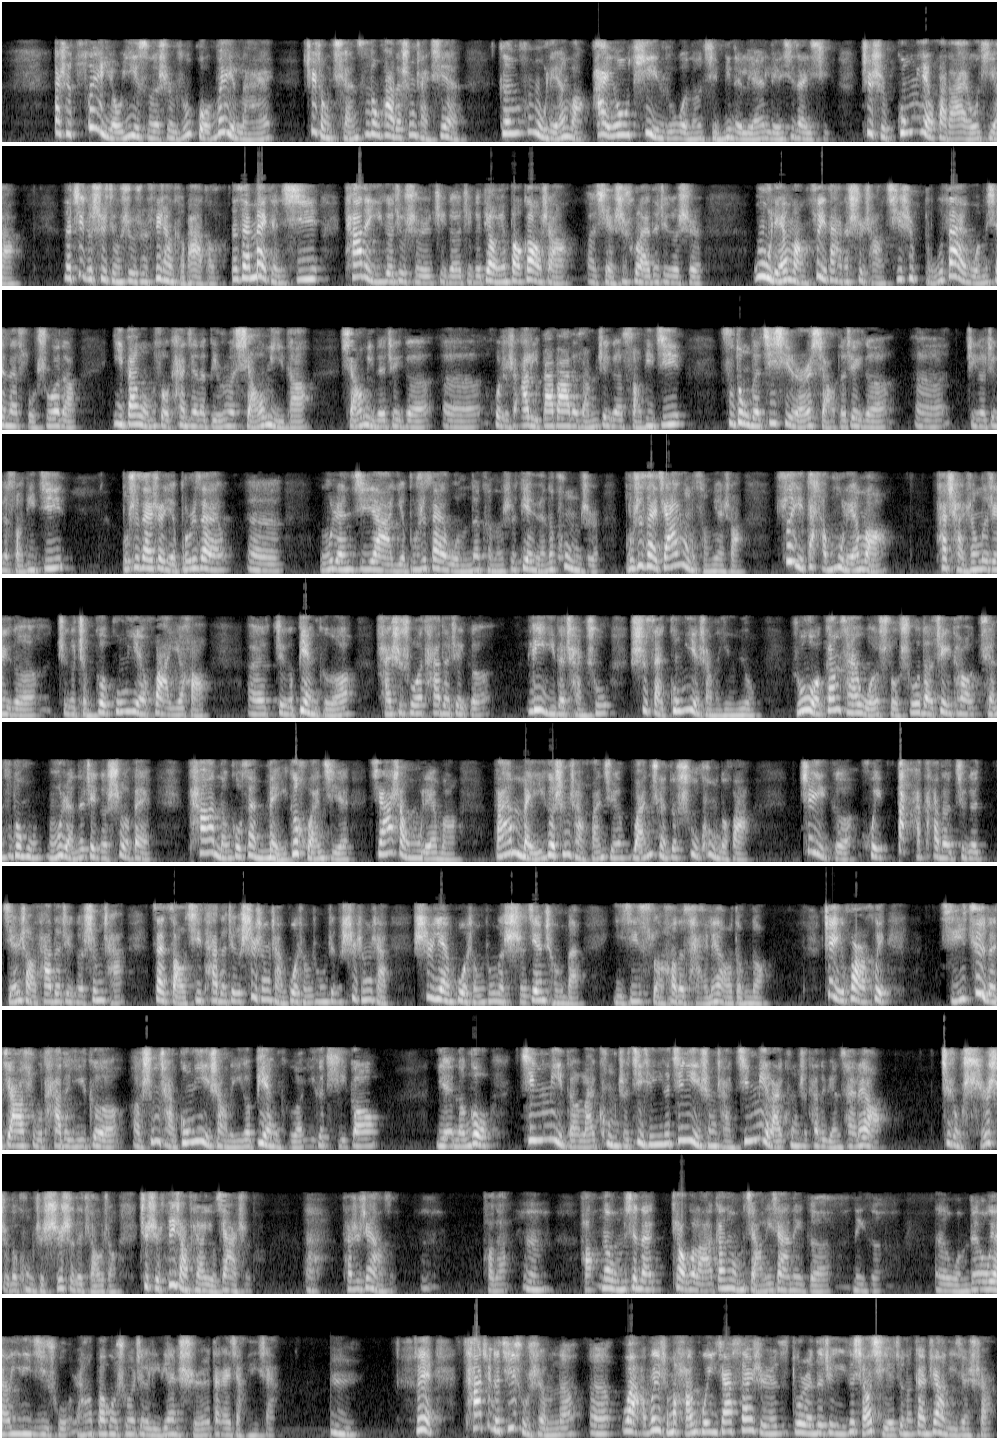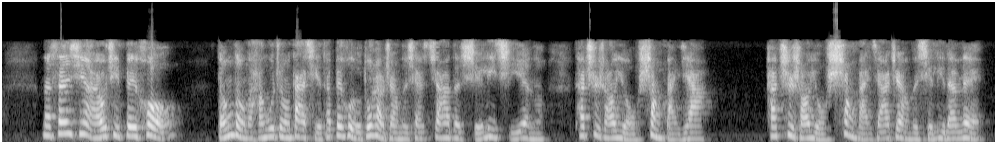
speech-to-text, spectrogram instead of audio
但是最有意思的是，如果未来这种全自动化的生产线跟物联网 IOT 如果能紧密的联联系在一起，这是工业化的 IOT 啊。那这个事情就是非常可怕的了。那在麦肯锡他的一个就是这个这个调研报告上，呃，显示出来的这个是，物联网最大的市场其实不在我们现在所说的，一般我们所看见的，比如说小米的小米的这个呃，或者是阿里巴巴的咱们这个扫地机，自动的机器人小的这个呃这个这个扫地机，不是在这儿，也不是在呃无人机啊，也不是在我们的可能是电源的控制，不是在家用的层面上，最大物联网。它产生的这个这个整个工业化也好，呃，这个变革，还是说它的这个利益的产出是在工业上的应用。如果刚才我所说的这一套全自动无人的这个设备，它能够在每个环节加上物联网，把每一个生产环节完全的数控的话，这个会大大的这个减少它的这个生产在早期它的这个试生产过程中，这个试生产试验过程中的时间成本以及损耗的材料等等，这一块会。急剧的加速它的一个呃生产工艺上的一个变革，一个提高，也能够精密的来控制，进行一个精益生产，精密来控制它的原材料，这种实时的控制，实时的调整，这是非常非常有价值的，啊，它是这样子，嗯，好的，嗯，好，那我们现在跳过了啊，刚才我们讲了一下那个那个呃我们的 OLED 技术，然后包括说这个锂电池，大概讲了一下，嗯。所以它这个基础是什么呢？呃，哇，为什么韩国一家三十多人的这个一个小企业就能干这样的一件事儿？那三星、LG 背后等等的韩国这种大企业，它背后有多少这样的家家的协力企业呢？它至少有上百家，它至少有上百家这样的协力单位，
